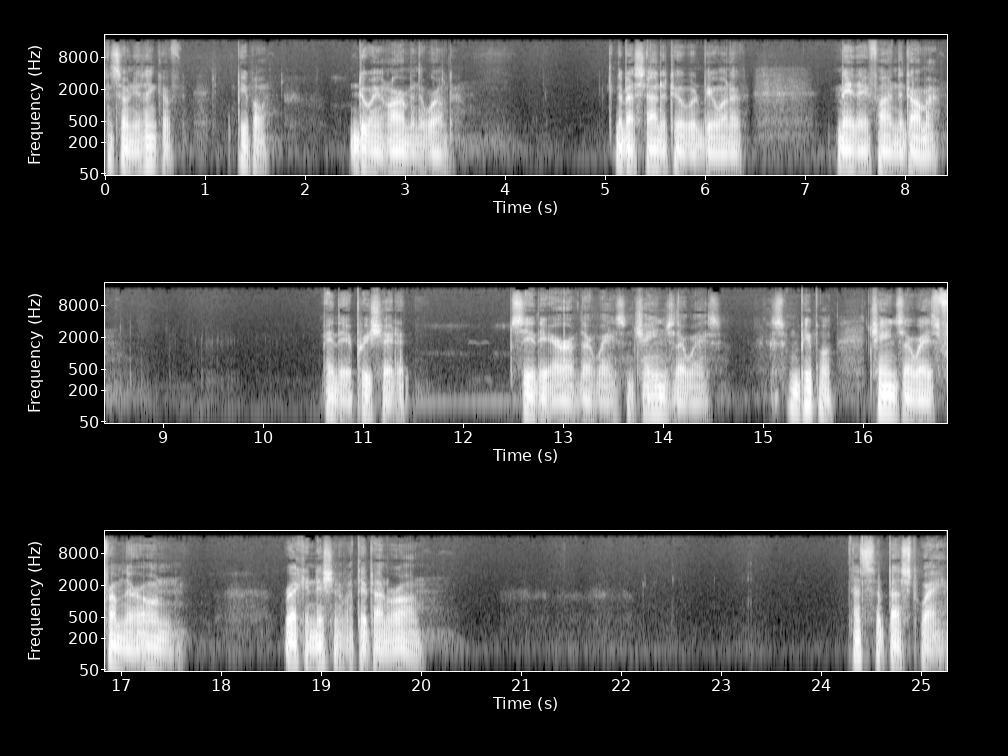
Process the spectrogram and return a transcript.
And so when you think of people doing harm in the world, the best attitude would be one of, may they find the Dhamma, may they appreciate it, see the error of their ways, and change their ways. Because when people change their ways from their own recognition of what they've done wrong, that's the best way.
